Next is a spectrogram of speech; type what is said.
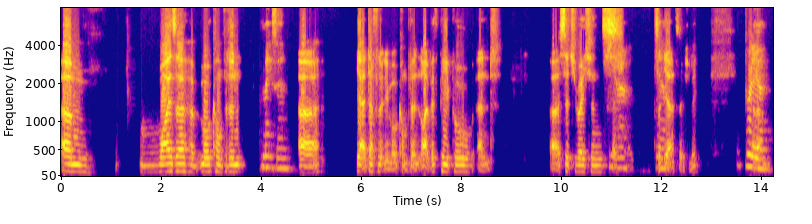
Um, wiser, more confident. Amazing. Uh, yeah, definitely more confident, like with people and uh, situations. Yeah, So, yeah. yeah, socially. brilliant.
